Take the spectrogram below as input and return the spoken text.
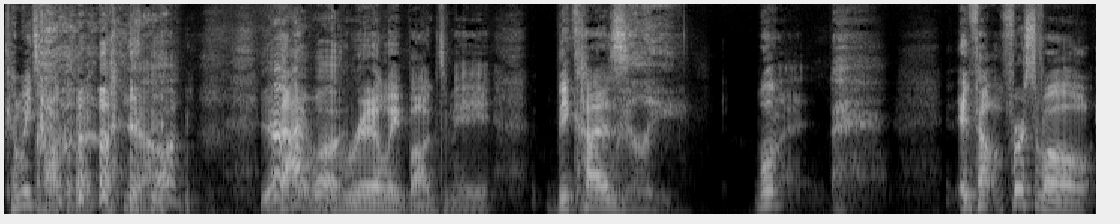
Can we talk about that? yeah. Yeah, that what? really bugged me because really, well, it felt first of all,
